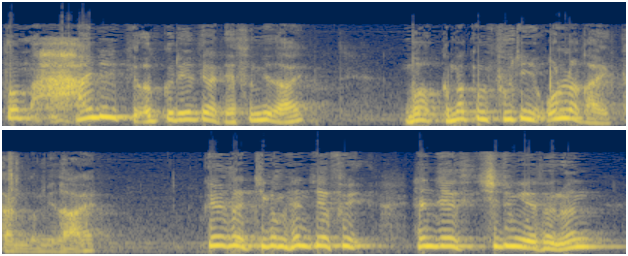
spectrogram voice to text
또 많이 이렇게 업그레이드가 됐습니다. 뭐 그만큼 수준이 올라가 있다는 겁니다. 그래서 지금 현재 수, 현재 시중에서는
